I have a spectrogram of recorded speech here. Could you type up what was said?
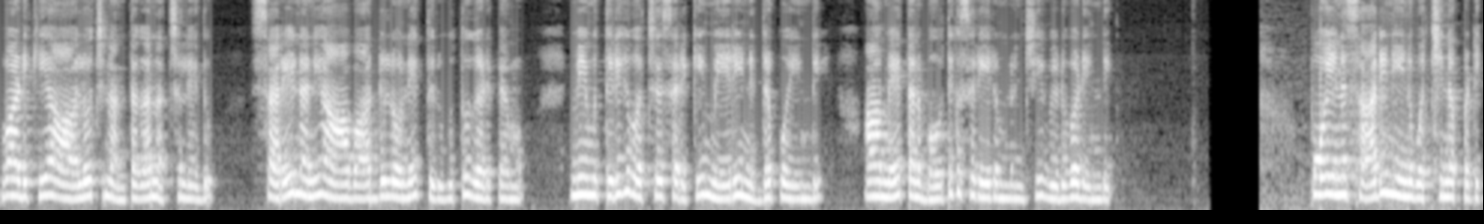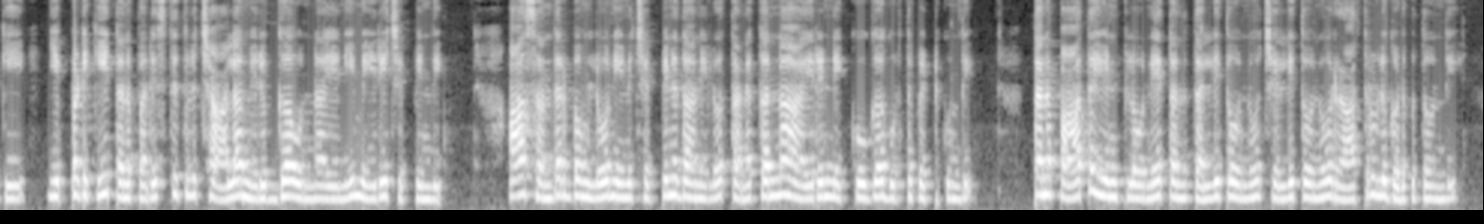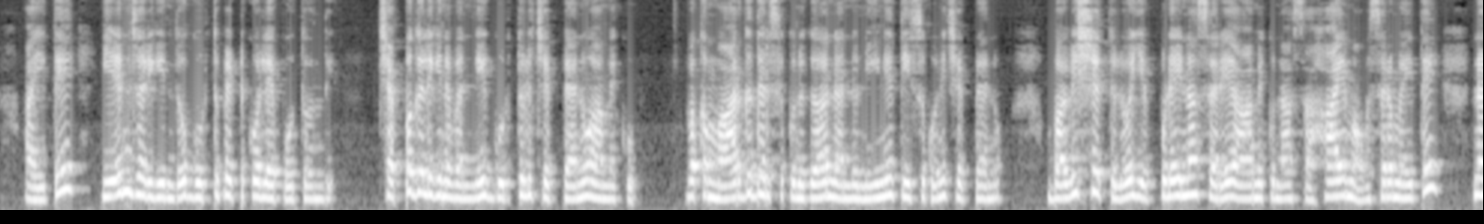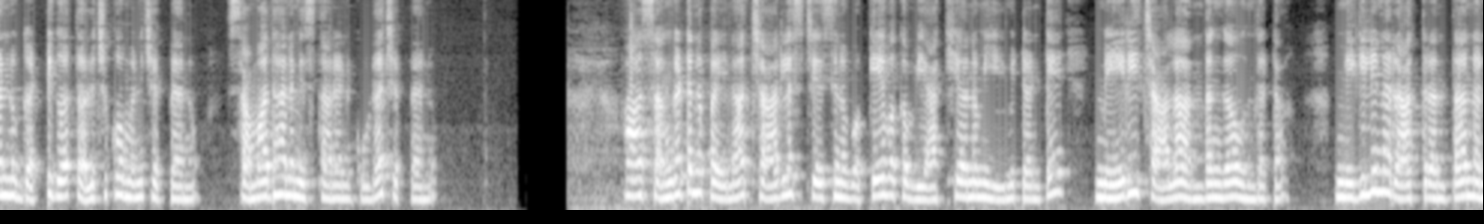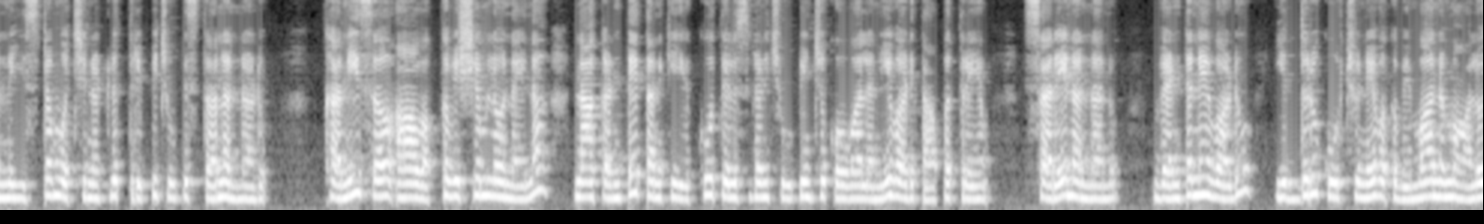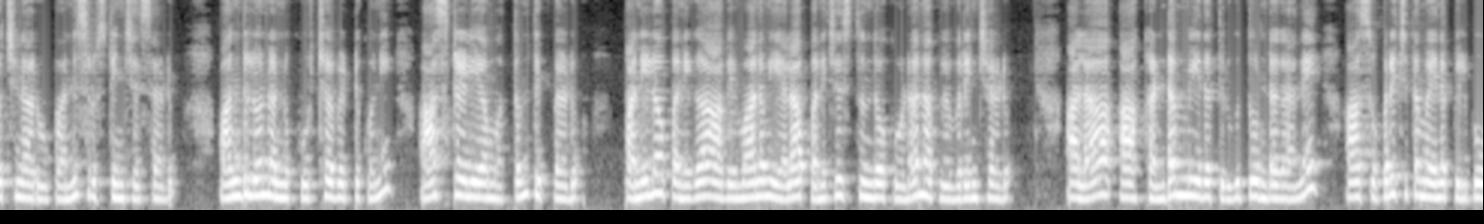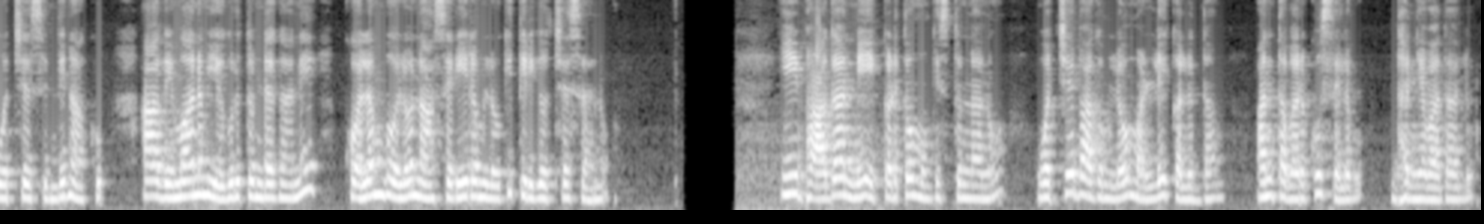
వాడికి ఆ ఆలోచన అంతగా నచ్చలేదు. సరేనని ఆ వార్డులోనే తిరుగుతూ గడిపాము. మేము తిరిగి వచ్చేసరికి మేరీ నిద్రపోయింది. ఆమె తన భౌతిక శరీరం నుంచి విడువడింది. పోయినసారి నేను వచ్చినప్పటికీ ఇప్పటికీ తన పరిస్థితులు చాలా మెరుగ్గా ఉన్నాయని మేరీ చెప్పింది. ఆ సందర్భంలో నేను చెప్పిన దానిలో తనకన్నా ఐరన్ ఎక్కువగా గుర్తుపెట్టుకుంది. తన పాత ఇంట్లోనే తన తల్లితోనూ చెల్లితోనూ రాత్రులు గడుపుతోంది. అయితే ఏం జరిగిందో గుర్తుపెట్టుకోలేకపోతోంది. చెప్పగలిగినవన్నీ గుర్తులు చెప్పాను ఆమెకు. ఒక మార్గదర్శకునిగా నన్ను నేనే తీసుకుని చెప్పాను. భవిష్యత్తులో ఎప్పుడైనా సరే ఆమెకు నా సహాయం అవసరమైతే నన్ను గట్టిగా తలుచుకోమని చెప్పాను. సమాధానమిస్తానని కూడా చెప్పాను. ఆ సంఘటన పైన చార్లెస్ చేసిన ఒకే ఒక వ్యాఖ్యానం ఏమిటంటే మేరీ చాలా అందంగా ఉందట. మిగిలిన రాత్రంతా నన్ను ఇష్టం వచ్చినట్లు త్రిప్పి చూపిస్తానన్నాడు. కనీసం ఆ ఒక్క విషయంలోనైనా నాకంటే తనకి ఎక్కువ తెలుసునని చూపించుకోవాలని వాడి తాపత్రయం. సరేనన్నాను వెంటనే వాడు ఇద్దరు కూర్చునే ఒక విమానం ఆలోచన రూపాన్ని సృష్టించేశాడు. అందులో నన్ను కూర్చోబెట్టుకుని ఆస్ట్రేలియా మొత్తం తిప్పాడు. పనిలో పనిగా ఆ విమానం ఎలా పనిచేస్తుందో కూడా నాకు వివరించాడు. అలా ఆ ఖండం మీద తిరుగుతుండగానే ఆ సుపరిచితమైన పిలుపు వచ్చేసింది నాకు. ఆ విమానం ఎగురుతుండగానే కొలంబోలో నా శరీరంలోకి తిరిగి వచ్చేశాను. ఈ భాగాన్ని ఇక్కడితో ముగిస్తున్నాను. వచ్చే భాగంలో మళ్ళీ కలుద్దాం. అంతవరకు సెలవు. ధన్యవాదాలు.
